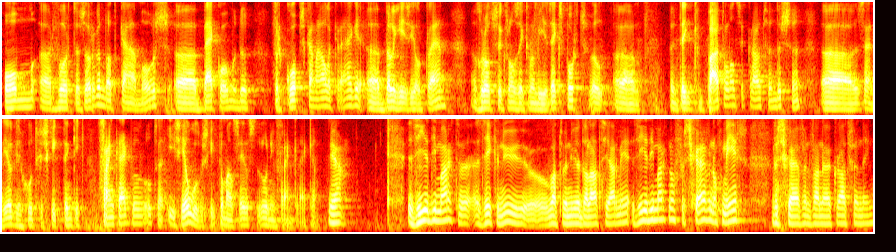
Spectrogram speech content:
om ervoor te zorgen dat KMO's eh, bijkomende verkoopskanalen krijgen. Eh, België is heel klein, een groot stuk van onze economie is export. Wel, ik denk buitenlandse crowdfunders hè, zijn heel goed geschikt, denk ik. Frankrijk bijvoorbeeld is heel goed geschikt om aan sales te doen in Frankrijk. Hè. Ja. Zie je die markt, eh, zeker nu, eh, wat we nu de laatste jaar mee, zie je die markt nog verschuiven, nog meer verschuiven van eh, crowdfunding?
